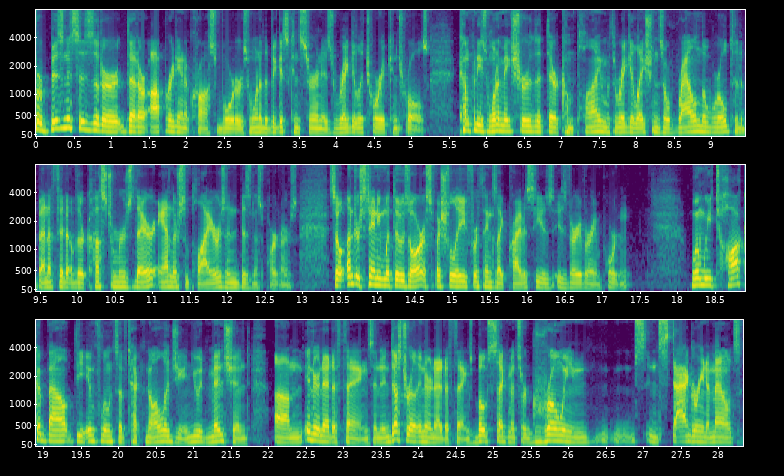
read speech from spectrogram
for businesses that are that are operating across borders, one of the biggest concern is regulatory controls. Companies want to make sure that they're complying with regulations around the world to the benefit of their customers there and their suppliers and business partners. So understanding what those are, especially for things like privacy, is, is very, very important when we talk about the influence of technology, and you had mentioned um, Internet of Things and Industrial Internet of Things, both segments are growing in staggering amounts.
